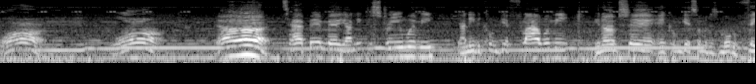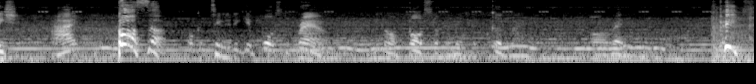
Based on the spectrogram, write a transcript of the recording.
War. War. Yeah. Tap in, man. Y'all need to stream with me. Y'all need to come get fly with me, you know what I'm saying, and come get some of this motivation, all right? boss up or continue to get bossed around, you're gonna boss up and make the good life already. Peace!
